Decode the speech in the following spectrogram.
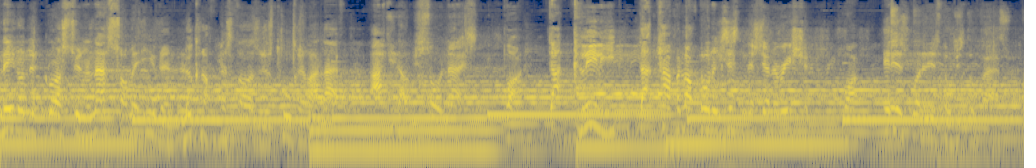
laying on the grass during a nice summer evening, looking up at the stars and just talking about life, I think that would be so nice. But that clearly, that type of love don't exist in this generation. But it is what it is, though, still, guys.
